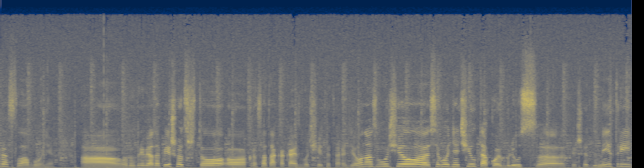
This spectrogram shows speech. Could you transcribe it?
Расслабоне. А, вот тут ребята пишут, что э, красота какая звучит. Это Родион озвучил. Сегодня чил такой блюз, э, пишет Дмитрий.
